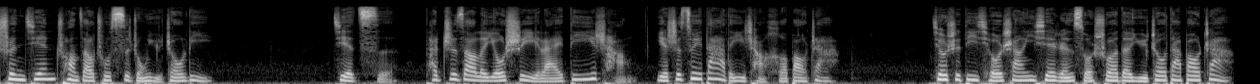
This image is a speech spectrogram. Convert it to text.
瞬间创造出四种宇宙力。借此，他制造了有史以来第一场，也是最大的一场核爆炸，就是地球上一些人所说的宇宙大爆炸。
